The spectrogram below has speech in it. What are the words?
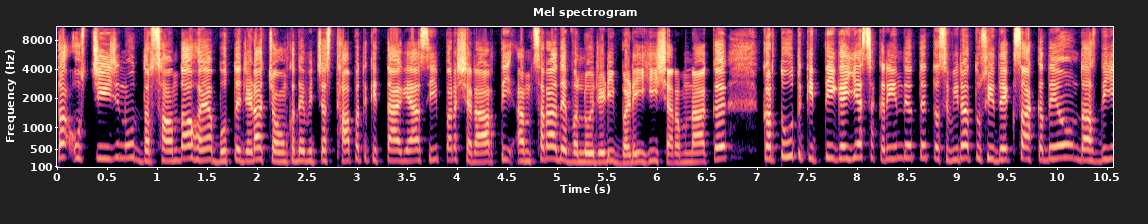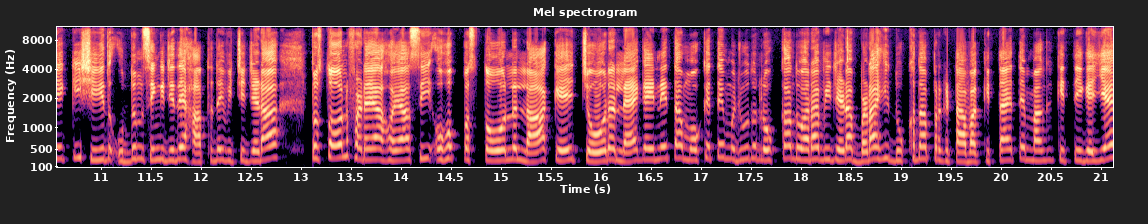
ਤਾਂ ਉਸ ਚੀਜ਼ ਨੂੰ ਦਰਸਾਉਂਦਾ ਹੋਇਆ ਬੁੱਤ ਜਿਹੜਾ ਚੌਂਕ ਦੇ ਵਿੱਚ ਸਥਾਪਿਤ ਕੀਤਾ ਗਿਆ ਸੀ, ਪਰ ਸ਼ਰਾਰਤੀ ਅਨਸਰਾਂ ਦੇ ਵੱਲੋਂ ਜਿਹੜੀ ਬੜੀ ਹੀ ਸ਼ਰਮਨਾਕ ਕਰਤੂਤ ਕੀਤੀ ਗਈ ਹੈ। ਸਕਰੀਨ ਦੇ ਉੱਤੇ ਤਸਵੀਰਾਂ ਤੁਸੀਂ ਦੇਖ ਸਕਦੇ ਹੋ। ਦੱਸ ਦਈਏ ਕਿ ਸ਼ਹੀਦ ਉਦਮ ਸਿੰਘ ਜਿਹਦੇ ਹੱਥ ਦੇ ਵਿੱਚ ਜਿਹੜਾ ਪਿਸਤੌਲ ਫੜਿਆ ਹੋਇਆ ਸੀ, ਉਹ ਪਿਸਤੌਲ ਲਾ ਕੇ ਚੋਰ ਲੈ ਗਏ ਨੇ। ਤਾਂ ਮੌਕੇ ਤੇ ਮੌਜੂਦ ਲੋਕਾਂ ਦੁਆਰਾ ਵੀ ਜਿਹੜਾ ਬੜਾ ਹੀ ਦੁੱਖ ਦਾ ਪ੍ਰਗਟਾਵਾ ਕੀਤਾ ਹੈ ਤੇ ਮੰਗ ਕੀਤੀ ਗਈ ਹੈ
